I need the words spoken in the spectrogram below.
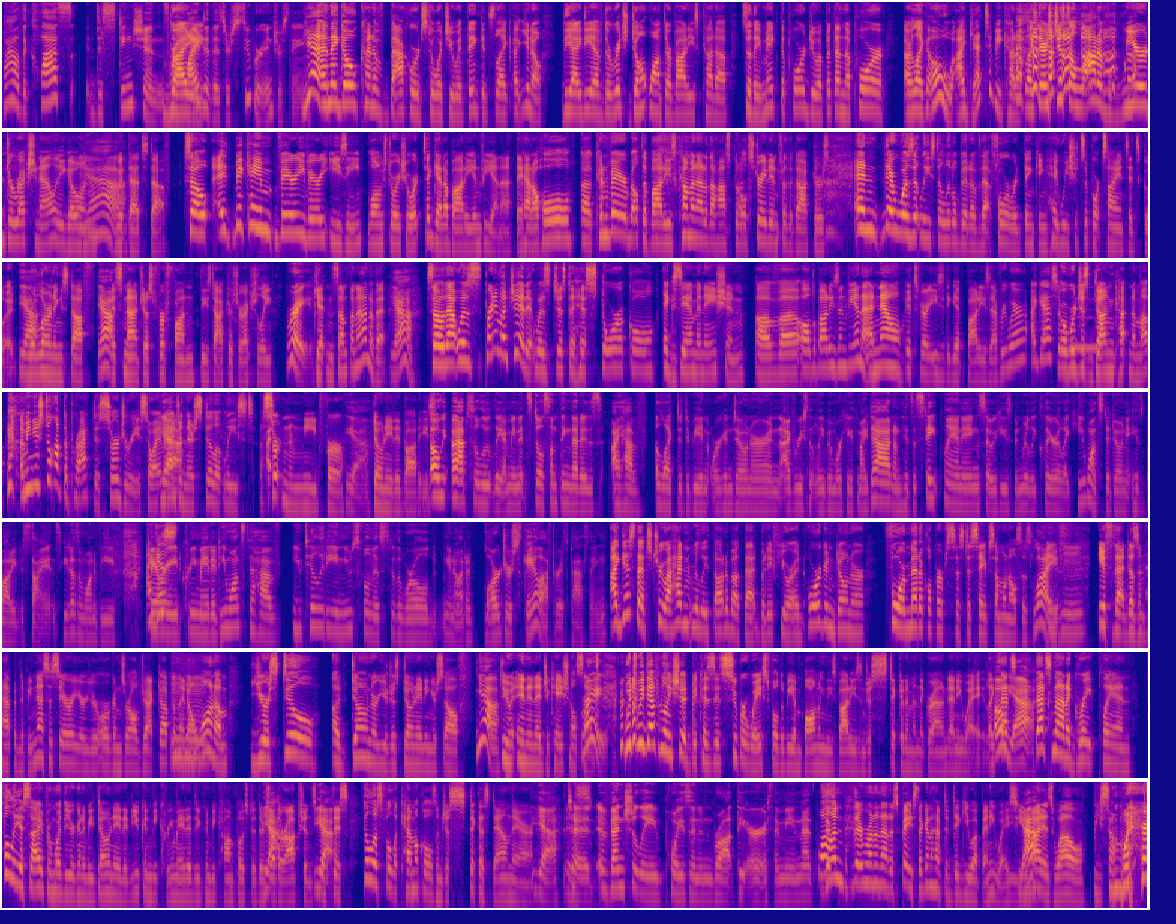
Wow, the class distinctions Right. applied to this are super interesting. yeah, and they go kind of backwards to what you would think. It's like, uh, you know, the idea of the rich don't want their bodies cut up, so they make the poor do it, but then the poor are like, oh, I get to be cut up. Like, there's just a lot of weird directionality going Yeah. with that stuff. So it became very, very easy, long story short, to get a body in Vienna. They had a whole uh, conveyor belt of bodies coming out of the hospital straight in for the doctors. And there was at least a little bit of that forward thinking hey, we should support science. It's good. Yeah. We're learning stuff. Yeah. It's not just for fun. These doctors are actually Right. getting something out of it. Yeah. So that was pretty much it. It was just a historical examination of uh, all the bodies in Vienna. And now it's very easy to get bodies everywhere, I guess, or we're just done cutting them up. I mean, you still have to practice surgery. So I Yeah. imagine there's still at least a certain need for Yeah. donated bodies. Oh, absolutely. I mean, it's still something that is, I have elected to be an organ donor, and I've recently been working with my dad on his estate planning. So he's been really clear like, he wants to donate his body to science. He doesn't want to be I guess- buried, cremated. He wants to have utility and usefulness to the world, you know, at a larger scale after his passing. I guess that's true. I hadn't really thought about that. But if you're an organ donor for medical purposes to save someone else's life, Mhm. if that doesn't happen to be necessary or your organs are all jacked up and they don't Mhm. want them, you're still a donor. You're just donating yourself Yeah. do in an educational sense, Right. which we definitely should because it's super wasteful to be embalming these bodies and just sticking them in the ground anyway. Like Oh, that's yeah. that's not a great plan. Fully aside from whether you're going to be donated, you can be cremated, you can be composted. There's Yeah. other options, Yeah. but this fill us full of chemicals and just stick us down there. Yeah, to eventually poison and rot the earth. I mean, that. Well, and they're running out of space. They're going to have to dig you up anyway, so Yeah. you might as well be somewhere.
